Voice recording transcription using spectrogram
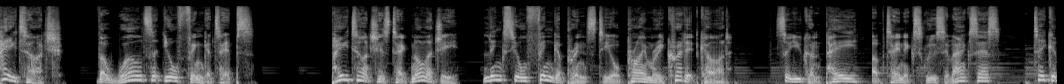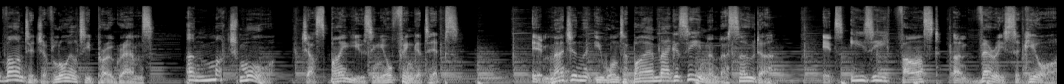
PayTouch, the world's at your fingertips. PayTouch's technology links your fingerprints to your primary credit card so you can pay, obtain exclusive access, take advantage of loyalty programs, and much more just by using your fingertips. Imagine that you want to buy a magazine and a soda. It's easy, fast, and very secure.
